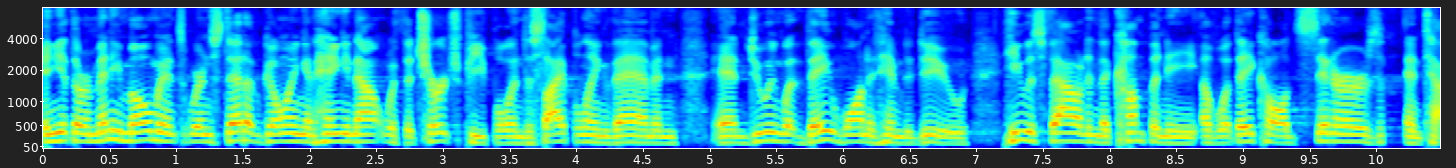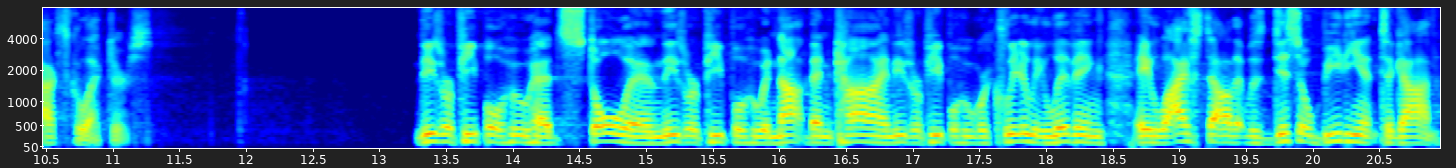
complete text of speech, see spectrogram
And yet, there are many moments where instead of going and hanging out with the church people and discipling them and, and doing what they wanted him to do, he was found in the company of what they called sinners and tax collectors. These were people who had stolen. These were people who had not been kind. These were people who were clearly living a lifestyle that was disobedient to God.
